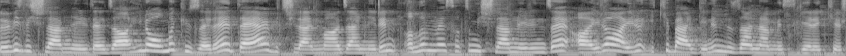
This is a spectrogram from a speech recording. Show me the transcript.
döviz işlemleri de dahil olmak üzere değer biçilen madenlerin alım ve satım işlemlerinde ayrı ayrı iki belgenin düzenlenmesi gerekir.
